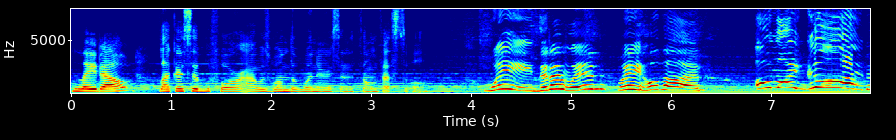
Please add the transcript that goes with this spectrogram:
laid out. Like I said before, I was one of the winners in the film festival. Wait, did I win? Wait, hold on. Oh my god!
